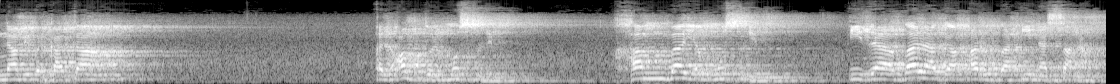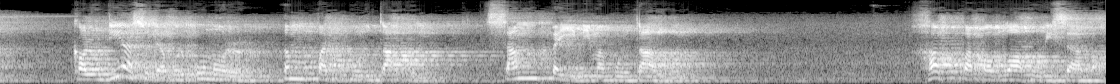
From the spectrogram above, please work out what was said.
Nabi berkata, Al-abdul muslim Hamba yang muslim Iza balaga arba'ina sana Kalau dia sudah berumur 40 tahun Sampai 50 tahun Haffaqallahu hisabah.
